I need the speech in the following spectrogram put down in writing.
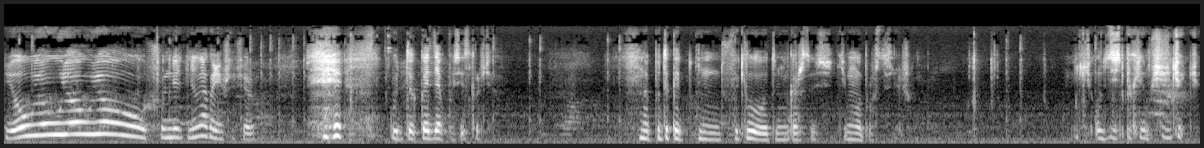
Йоу-йоу-йоу-йоу. Что нет, не знаю, конечно, все. Какую-то козявку себе скрафтил. Надо потыкать факелово, это, мне кажется, темно просто слишком. Вот здесь пихнем чуть-чуть.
